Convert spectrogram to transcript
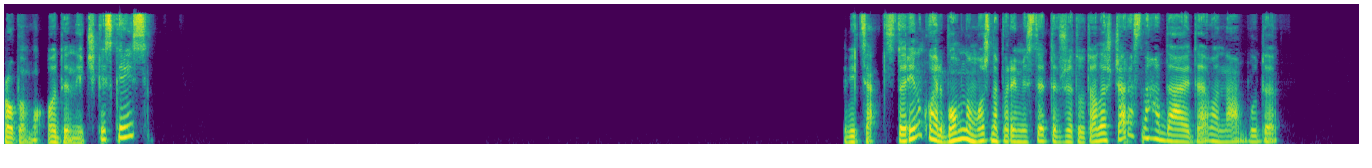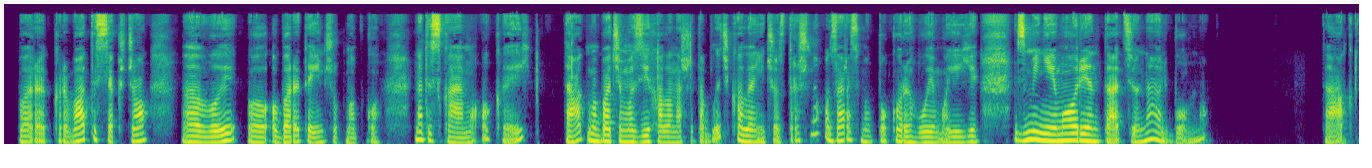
Робимо одинички скрізь. Дивіться, сторінку альбомну можна перемістити вже тут, але ще раз нагадаю, де вона буде перекриватися, якщо е, ви е, оберете іншу кнопку. Натискаємо ОК. Так, ми бачимо, з'їхала наша табличка, але нічого страшного, зараз ми покоригуємо її. Змінюємо орієнтацію на альбомну. Так,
